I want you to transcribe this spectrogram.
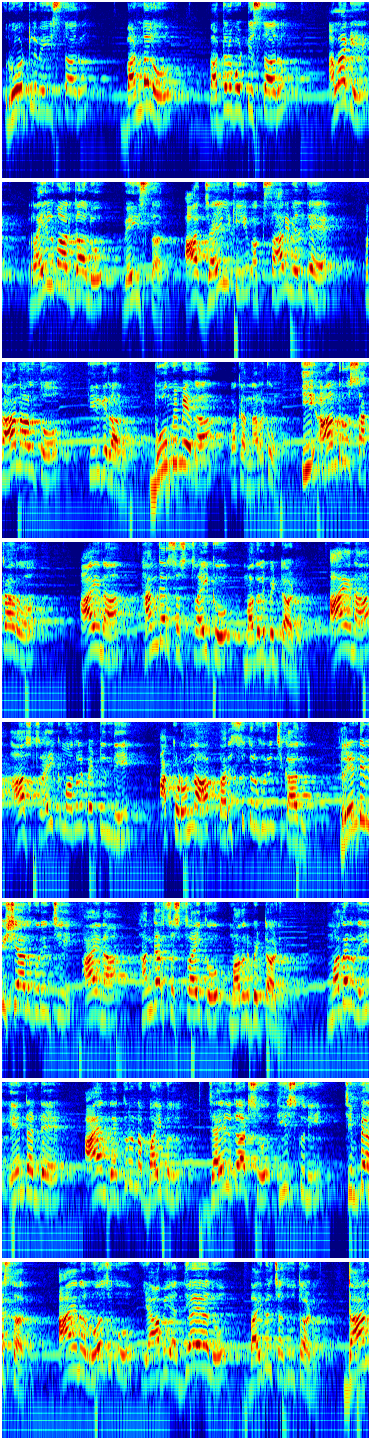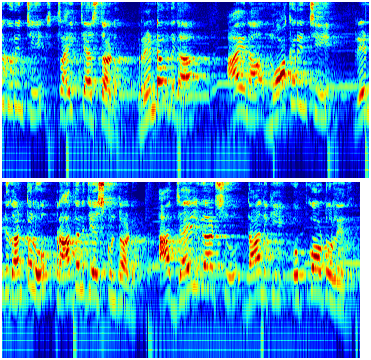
రోడ్లు వేయిస్తారు బండలు బద్దలు కొట్టిస్తారు. అలాగే రైలు మార్గాలు వేయిస్తారు. ఆ జైలుకి ఒకసారి వెళ్తే ప్రాణాలతో తిరిగి రారు భూమి మీద ఒక నరకం. ఈ ఆండ్రూ సకారో ఆయన హంగర్స్ స్ట్రైక్ మొదలుపెట్టాడు. ఆయన ఆ స్ట్రైక్ మొదలుపెట్టింది అక్కడున్న పరిస్థితుల గురించి కాదు. రెండు విషయాల గురించి ఆయన హంగర్స్ స్ట్రైక్ మొదలుపెట్టాడు. మొదటిది ఏంటంటే ఆయన దగ్గరున్న బైబిల్ జైల్ గార్డ్స్ తీసుకుని చింపేస్తారు. ఆయన రోజుకు యాభై అధ్యాయాలు బైబిల్ చదువుతాడు. దాని గురించి స్ట్రైక్ చేస్తాడు. రెండవదిగా ఆయన మోకరించి రెండు గంటలు ప్రార్థన చేసుకుంటాడు. ఆ జైల్ గార్డ్స్ దానికి ఒప్పుకోవటం లేదు.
